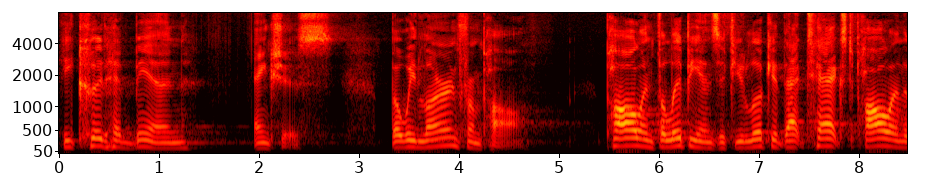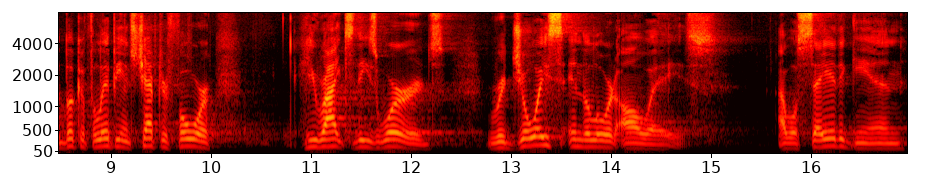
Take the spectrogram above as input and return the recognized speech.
he could have been anxious. But we learn from Paul. Paul in Philippians, if you look at that text, Paul in the book of Philippians, chapter 4, he writes these words Rejoice in the Lord always. I will say it again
